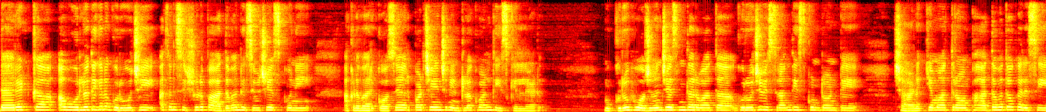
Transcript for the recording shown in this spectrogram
డైరెక్ట్గా ఆ ఊర్లో దిగిన గురూజీ అతని శిష్యుడు పార్థవని రిసీవ్ చేసుకుని అక్కడ వారి కోసం ఏర్పాటు చేయించిన ఇంట్లోకి వాళ్ళని తీసుకెళ్ళాడు ముగ్గురు భోజనం చేసిన తర్వాత గురూజీ విశ్రాంతి తీసుకుంటుంటే చాణక్య మాత్రం పార్థవతో కలిసి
